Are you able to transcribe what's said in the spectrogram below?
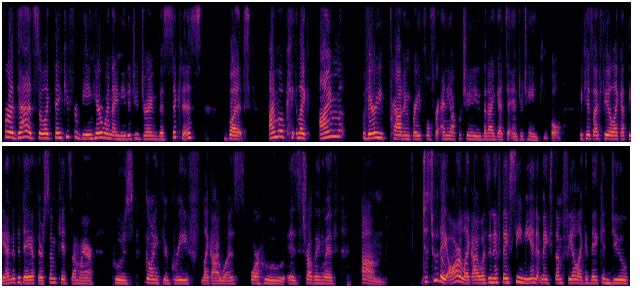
for a dad. So, like, thank you for being here when I needed you during this sickness. But I'm okay. Like, I'm very proud and grateful for any opportunity that I get to entertain people because I feel like at the end of the day, if there's some kid somewhere who's going through grief like I was, or who is struggling with um, just who they are like I was, and if they see me and it makes them feel like they can do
